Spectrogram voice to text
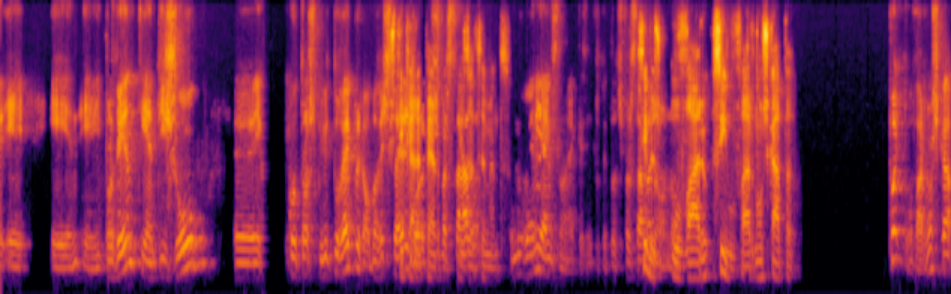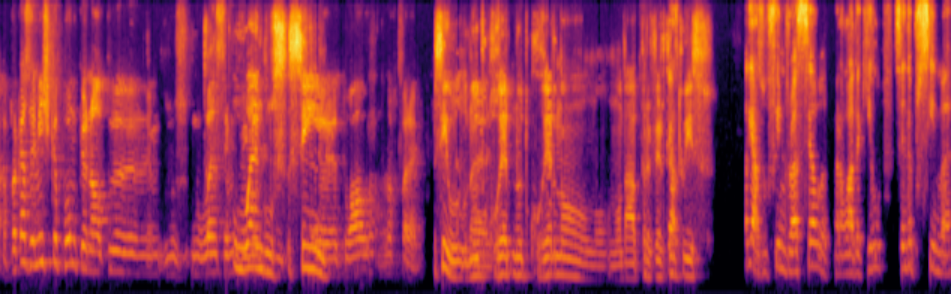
é, é, é, é imprudente, é anti-jogo, é contra o espírito do rei, porque há uma rasteira, Esticar a perna, exatamente. no não é? Quer dizer, tentou disfarçar, sim, mas, não, não... o VAR, sim, o VAR não escapa. Pois, o VAR não escapa. Por acaso a mim escapou-me, que eu na altura, no, no lance o ângulo, sim. atual, não reparei. Sim, o, no, decorrer, no decorrer não, não dá para ver tanto isso. Aliás, o Finn Russell, para lá daquilo, se ainda por cima,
